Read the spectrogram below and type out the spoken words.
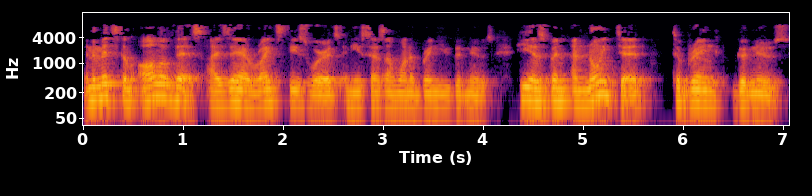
In the midst of all of this, Isaiah writes these words and he says, I want to bring you good news. He has been anointed to bring good news.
